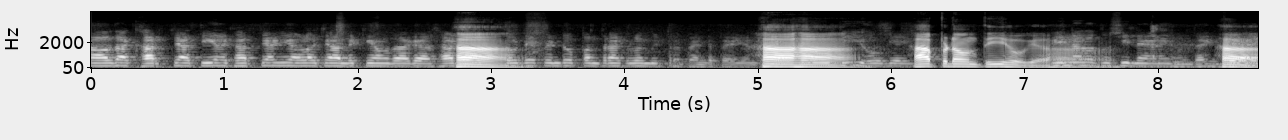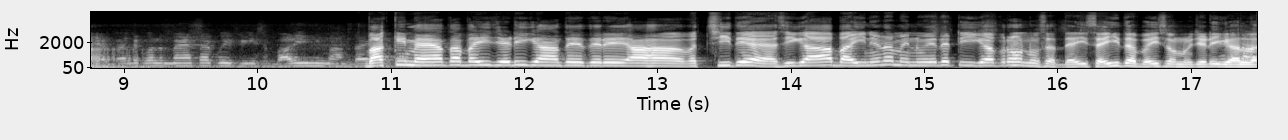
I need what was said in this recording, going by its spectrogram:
ਆਪਦਾ ਖਰਚਾ ਤੇਲ ਖਰਚਾ ਵੀ ਅਗਲਾ ਚੱਲ ਕੇ ਆਉਂਦਾਗਾ ਸਾਡੇ ਹਾਂ। ਤੁਹਾਡੇ ਪਿੰਡੋਂ 15 ਕਿਲੋਮੀਟਰ ਪਿੰਡ ਪੈ ਜਾਂਦਾ। ਹਾਂ ਤੀਹ ਹੋ ਗਿਆ ਜੀ। ਹਾਂ ਅਪ ਡਾਊਨ 30 ਹੋ ਗਿਆ ਇਹਨਾਂ ਦਾ ਹਾਂ। ਤੁਸੀਂ ਲੈਣਾ ਹੀ ਹੁੰਦਾ ਜੀ। ਹਾਂ। ਹੈ। ਬਿਲਕੁਲ ਮੈਂ ਤਾਂ ਕੋਈ ਫੀਸ ਬਾਹਲੀ ਨਹੀਂ ਮੰਨਦਾ। ਬਾਕੀ ਮੈਂ ਤਾਂ ਬਈ ਜਿਹੜੀ ਗਾਂ ਤੇ ਤੇਰੇ ਆਹ ਵੱਛੀ ਤੇ ਆਇਆ ਸੀਗਾ ਆ ਬਾਈ ਨੇ ਨਾ ਮੈਨੂੰ ਇਹਦੇ ਟੀਕਾ ਭਰਾਉਣ ਨੂੰ ਸੱਦਿਆ ਸੀ। ਸਹੀ ਤਾਂ ਬਈ ਤੁਹਾਨੂੰ ਜਿਹੜੀ ਗੱਲ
